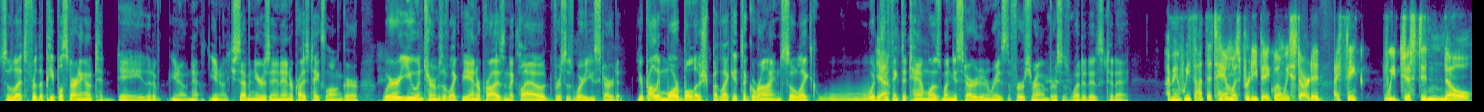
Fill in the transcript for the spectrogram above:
So let's for the people starting out today that have, you know, you know, seven years in, enterprise takes longer. Where are you in terms of like the enterprise and the cloud versus where you started? You're probably more bullish, but like it's a grind. So like, what did yeah. you think the TAM was when you started and raised the first round versus what it is today? I mean, we thought the TAM was pretty big when we started. I think we just didn't know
